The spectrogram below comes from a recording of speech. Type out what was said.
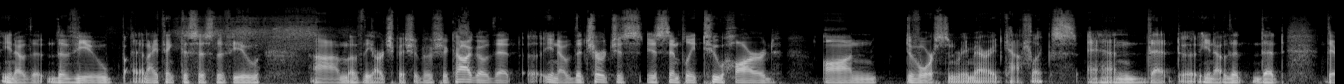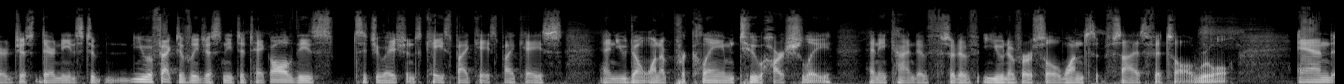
you know the the view, and I think this is the view um, of the Archbishop of Chicago that uh, you know the church is is simply too hard on divorced and remarried Catholics, and that uh, you know that that there just there needs to you effectively just need to take all of these situations case by case by case, and you don't want to proclaim too harshly any kind of sort of universal one size fits all rule. And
